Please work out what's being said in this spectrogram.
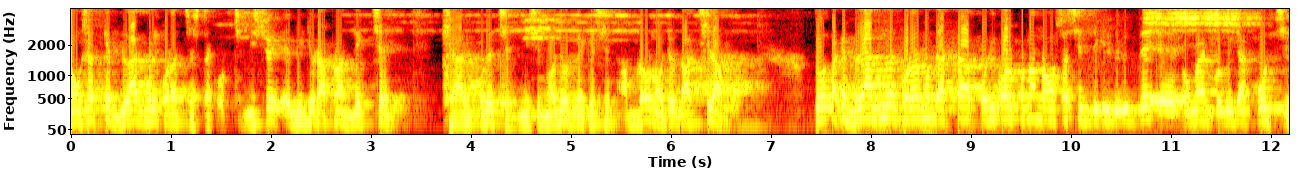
নৌসাদকে ব্ল্যাকমেল করার চেষ্টা করছে। নিশ্চয়ই এই ভিডিওটা আপনারা দেখছেন, খেয়াল করেছেন, নিশ্চয়ই নজর রেখেছেন। আমরাও নজর রাখছিলাম। তো তাকে ব্ল্যাকমেল করার মতো একটা পরিকল্পনা নওশাদ সিদ্দিকির বিরুদ্ধে হুমায়ুন কবির যা করছে।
